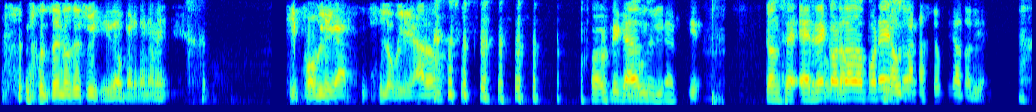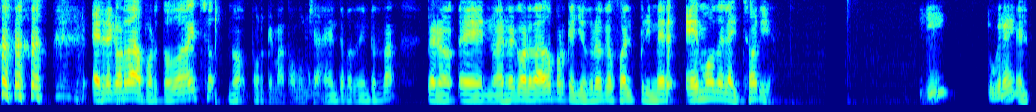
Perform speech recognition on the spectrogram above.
No se suicidó, perdóname. Si fue obligado, si lo obligaron. Fue obligado a suicidarse. Entonces, es recordado por eso. obligatoria. es recordado por todo esto, ¿no? Porque mató mucha gente, por ejemplo, pero eh, no es recordado porque yo creo que fue el primer emo de la historia. ¿Y? ¿Tú crees? El-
